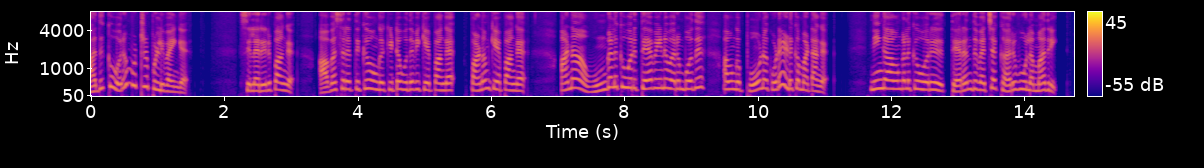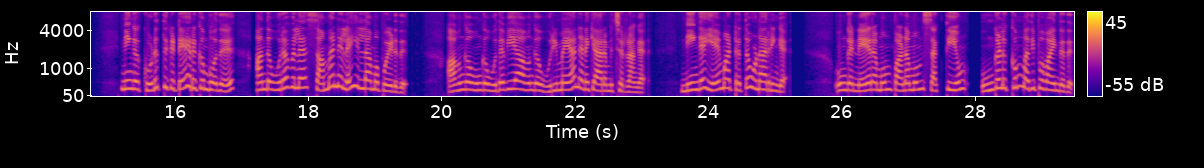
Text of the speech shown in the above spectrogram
அதுக்கு ஒரு முற்றுப்புள்ளி வைங்க. சிலர் இருப்பாங்க அவசரத்துக்கு உங்ககிட்ட உதவி கேட்பாங்க பணம் கேட்பாங்க. ஆனா உங்களுக்கு ஒரு தேவைன்னு வரும்போது அவங்க போன கூட எடுக்க மாட்டாங்க. நீங்க அவங்களுக்கு ஒரு திறந்து வச்ச கருவூல மாதிரி. நீங்க கொடுத்துக்கிட்டே இருக்கும்போது அந்த உறவுல சமநிலை இல்லாம போயிடுது. அவங்க உங்க உதவிய அவங்க உரிமையா நினைக்க ஆரம்பிச்சிடுறாங்க. நீங்க ஏமாற்றத்தை உணர்றீங்க. உங்க நேரமும் பணமும் சக்தியும் உங்களுக்கும் மதிப்பு வாய்ந்தது.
